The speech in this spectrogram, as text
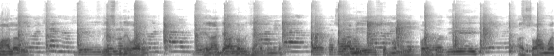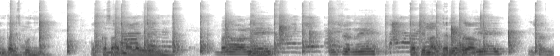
మాలలు దేవి వేసుకునేవారు. ఎలాంటి ఆందోళన చెందకుండా స్వామి శరణం భగవతి. ఆ స్వామివారిని తలుచుకొని ఒక్కసారి మాల వేయండి. భగవానే ఈశ్వరుని కఠిన దరిద్రాలు ఈశ్వరుని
